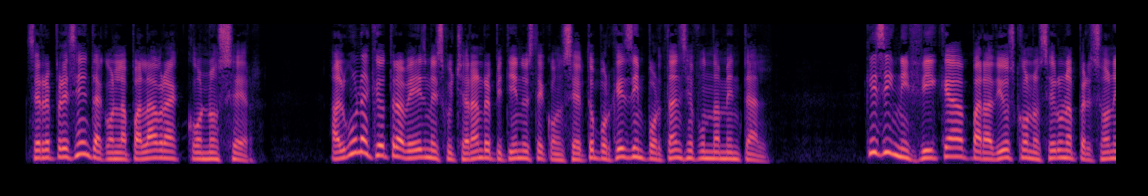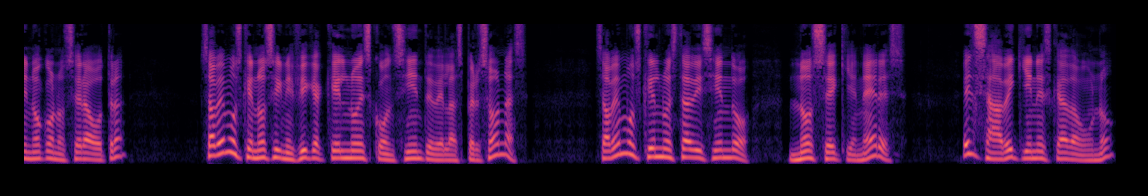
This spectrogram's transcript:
Se representa con la palabra conocer. Alguna que otra vez me escucharán repitiendo este concepto porque es de importancia fundamental. ¿Qué significa para Dios conocer una persona y no conocer a otra? Sabemos que no significa que Él no es consciente de las personas. Sabemos que Él no está diciendo, no sé quién eres. Él sabe quién es cada uno.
